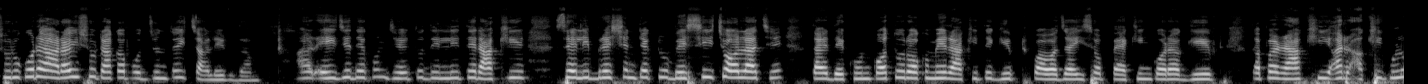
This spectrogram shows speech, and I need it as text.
শুরু করে আড়াইশো টাকা পর্যন্ত এই চালের দাম। আর এই যে দেখুন, যেহেতু দিল্লিতে রাখির সেলিব্রেশনটা একটু বেশি চল আছে, তাই দেখুন কত রকমের রাখিতে গিফট পাওয়া যায়। এইসব প্যাকিং করা গিফট তারপর রাখি আর রাখিগুলো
